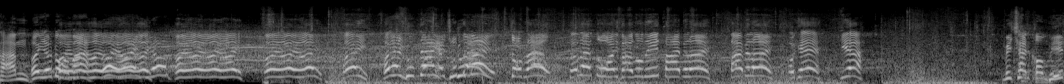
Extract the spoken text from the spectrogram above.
ทันเฮ้ยแล้วโดดมาเฮ้ยเฮ้ยเฮ้ยเฮ้เฮ้ยยเฮ้เฮ้ยยเฮ้ยเฮ้ยเฮ้ยเฮ้ยเฮ้ยเฮ้ยชุบได้ชุบได้จบแล้วทางด้านตัวไอ้สามตรงนี้ตายไปเลยตายไปเลยโอเคเคลียร์มิชชั่นคอมพิว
